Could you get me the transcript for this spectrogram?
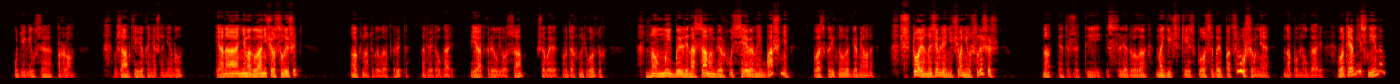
— удивился Рон. В замке ее, конечно, не было, и она не могла ничего слышать. — Окно-то было открыто, — ответил Гарри. Я открыл его сам, чтобы вдохнуть воздух. — Но мы были на самом верху северной башни, — воскликнула Гермиона. — Стоя на земле, ничего не услышишь? — Но это же ты исследовала магические способы подслушивания, — напомнил Гарри. — Вот и объясни нам,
